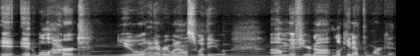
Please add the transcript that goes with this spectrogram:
it it will hurt you and everyone else with you um, if you're not looking at the market.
